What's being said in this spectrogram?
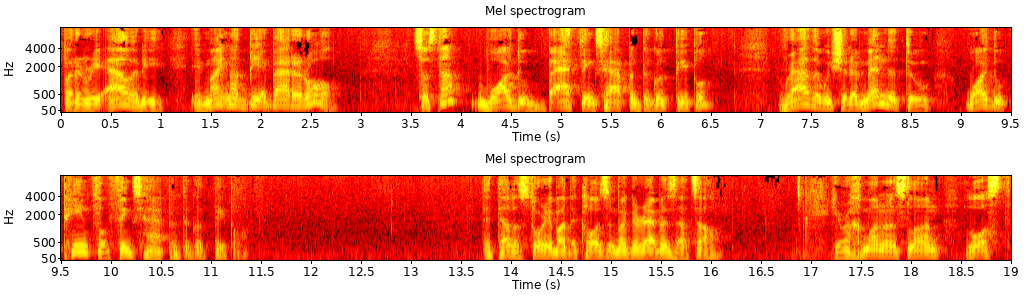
But in reality, it might not be bad at all. So it's not why do bad things happen to good people? Rather, we should amend it to Why do painful things happen to good people? They tell a story about the Klausenberger Rebbe Zatzal. He, Rachmana litzlan, lost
